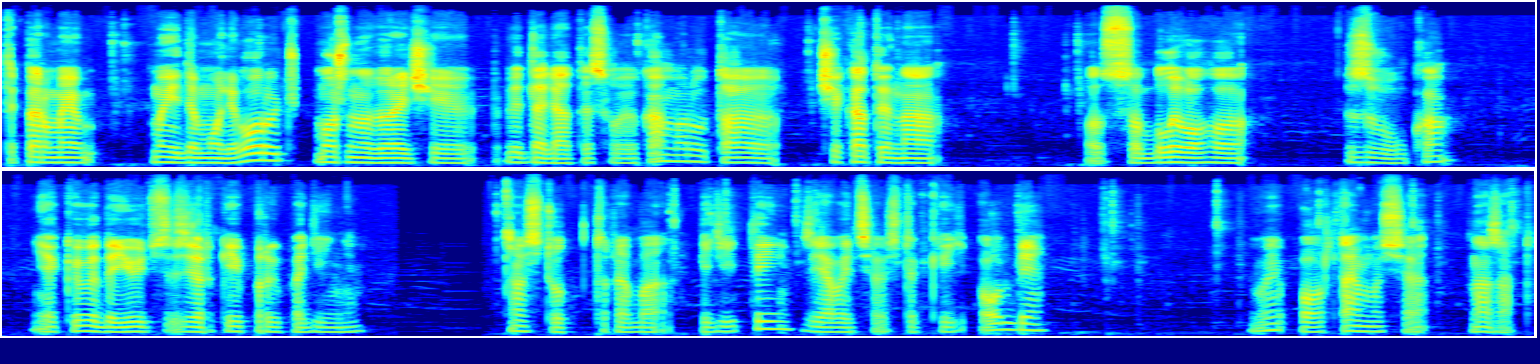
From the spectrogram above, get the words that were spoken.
Тепер ми, ми йдемо ліворуч. Можна, до речі, віддаляти свою камеру та чекати на особливого звука, який видають зірки при падінні. Ось тут треба підійти, з'явиться ось такий обі. Ми повертаємося назад.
